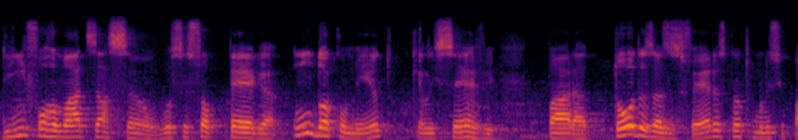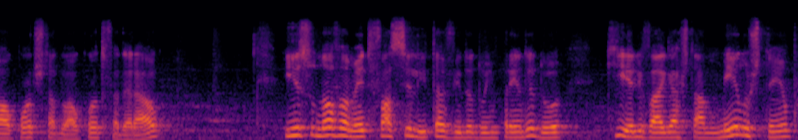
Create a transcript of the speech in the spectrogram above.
de informatização, você só pega um documento que ele serve para todas as esferas, tanto municipal quanto estadual quanto federal. Isso novamente facilita a vida do empreendedor, que ele vai gastar menos tempo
